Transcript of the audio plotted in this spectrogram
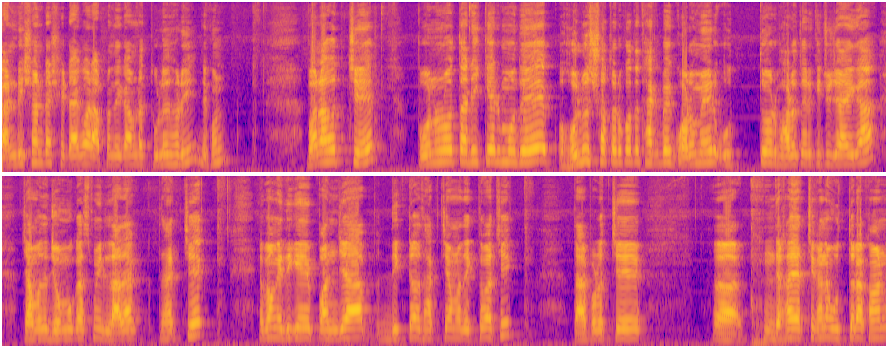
কন্ডিশনটা সেটা একবার আপনাদেরকে আমরা তুলে ধরি। দেখুন, বলা হচ্ছে পনেরো তারিখের মধ্যে হলুদ সতর্কতা থাকবে গরমের উত্তর ভারতের কিছু জায়গা, যার মধ্যে জম্মু কাশ্মীর, লাদাখ থাকছে এবং এদিকে পাঞ্জাব দিকটাও থাকছে আমরা দেখতে পাচ্ছি। তারপর হচ্ছে দেখা যাচ্ছে এখানে উত্তরাখণ্ড,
